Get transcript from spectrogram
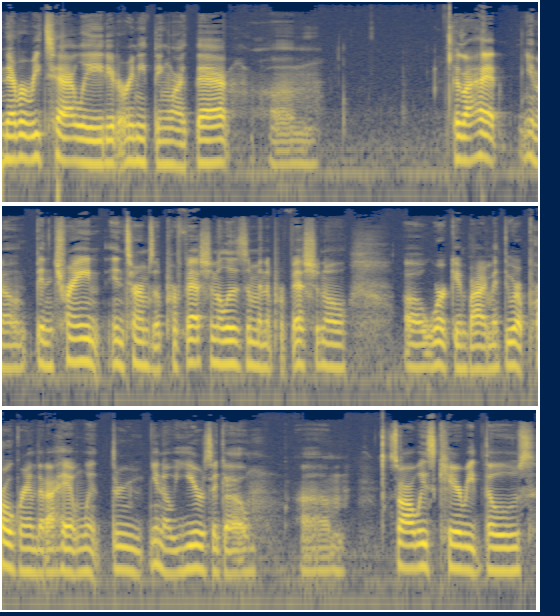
never retaliated or anything like that. Um, because I had, you know, been trained in terms of professionalism and a professional uh, work environment through a program that I had went through, you know, years ago. Um, so I always carried those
